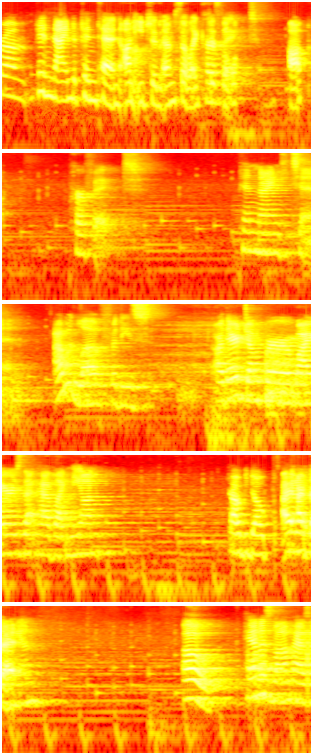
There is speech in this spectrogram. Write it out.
From pin nine to pin ten on ah, each of them. So like just the Perfect. top. Perfect. Pin 9 to 10. I would love for these. Are there jumper wires that have like neon? That would be dope. I, that I bet. neon? Oh, Hannah's mom has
